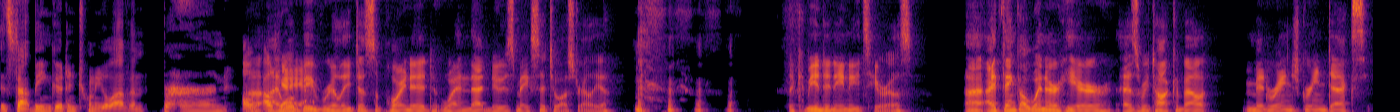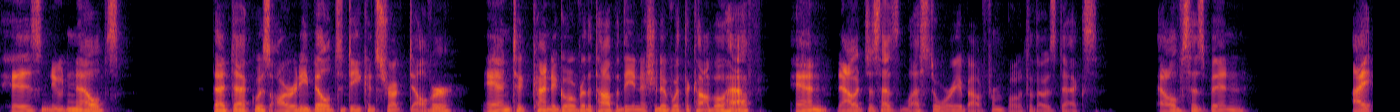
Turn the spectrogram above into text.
it stopped being good in 2011. Burn. Oh, Uh, I will yeah. be really disappointed when that news makes it to Australia. the community needs heroes. Uh, I think a winner here, as we talk about mid range green decks, is Newton Elves. That deck was already built to deconstruct Delver and to kind of go over the top of the initiative with the combo half. And now it just has less to worry about from both of those decks. Elves has been. I,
